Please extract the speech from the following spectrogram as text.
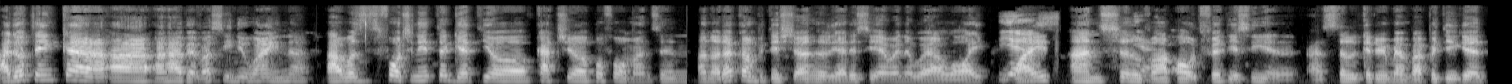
I don't think uh, I, I have ever seen you wine. Uh, I was fortunate to get your catch your performance in another competition earlier this year when you wear a white, Yes. white and silver outfit. You see, uh, I still can remember pretty good,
